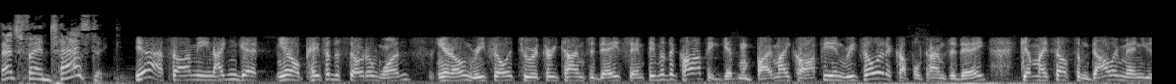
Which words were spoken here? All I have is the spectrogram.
That's fantastic. Yeah, so I mean, I can get, you know, pay for the soda once, you know, and refill it two or three times a day. Same thing with the coffee. Get buy my coffee and refill it a couple times a day. Get myself some dollar menu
